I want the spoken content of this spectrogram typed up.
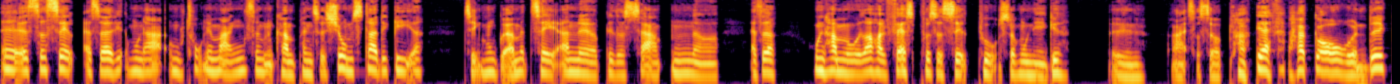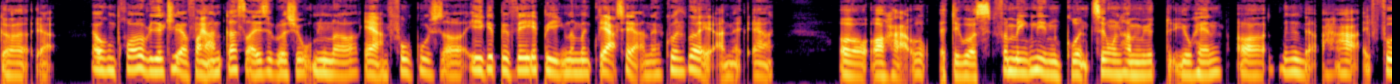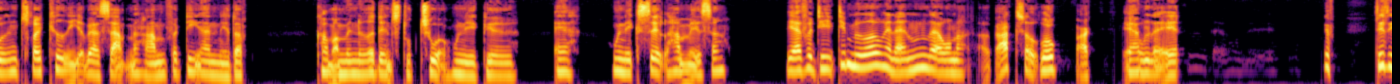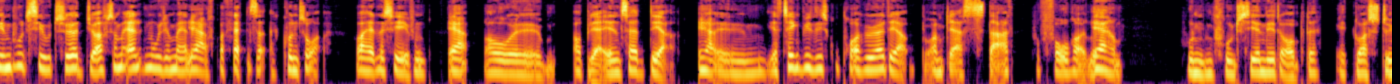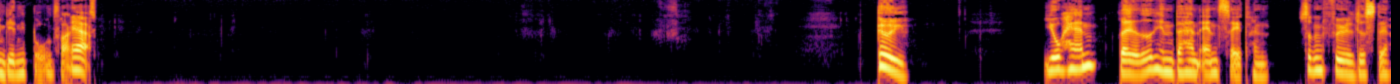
øh, sig selv. Altså, hun har utrolig mange sådan kompensationsstrategier, ting hun gør med tæerne og bider sammen. Og, altså, hun har måder at holde fast på sig selv på, så hun ikke øh, rejser sig op og, ja. og går rundt. Ikke? Og, ja. Og hun prøver virkelig at forandre ja. sig i situationen og ja. fokus og ikke bevæge benet, men kun ja. tæerne. Kun tæerne, ja og, og har jo, at det er jo også formentlig en grund til, at hun har mødt Johan, og har fået en tryghed i at være sammen med ham, fordi han netop kommer med noget af den struktur, hun ikke, ja, hun ikke selv har med sig. Ja, fordi de møder jo hinanden, da hun er ret så ung, ja. hun er 18. Det er et impulsivt søger job, som alt muligt mand ja. fra hans kontor, hvor han er chefen, ja. og, øh, og bliver ansat der. Ja. Øh, jeg tænkte, vi lige skulle prøve at høre der om deres start på forholdet. Ja. Hun, hun siger lidt om det et godt stykke ind i bogen, faktisk. Ja. Dø. Johan reddede hende, da han ansatte hende Sådan føltes det.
